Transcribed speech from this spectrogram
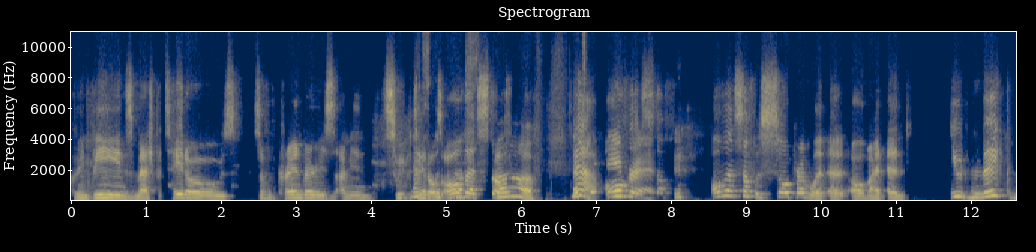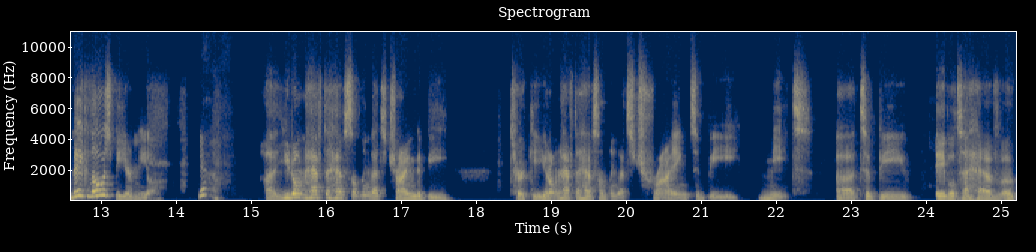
green beans, mashed potatoes, stuff with cranberries. I mean, sweet potatoes, all that stuff. stuff. yeah, all that stuff. All that stuff was so prevalent at all of mine, and you'd make make those be your meal. Yeah. Uh, you don't have to have something that's trying to be turkey. You don't have to have something that's trying to be meat uh, to be able to have a,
